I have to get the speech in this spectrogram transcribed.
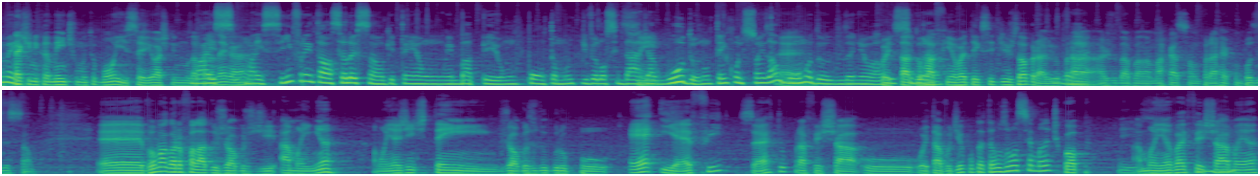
né? tecnicamente muito bom. E isso aí eu acho que não dá Mas, pra negar. mas se enfrentar uma seleção que tenha um Mbappé, um ponta muito de velocidade Sim. É. agudo, não tem condições alguma do, do Daniel Alves Coitado do segurar. Rafinha vai ter que se desdobrar, viu? Pra Vai. ajudar na marcação, pra recomposição. É, vamos agora falar dos jogos de amanhã. Amanhã a gente tem jogos do grupo E e F, certo? Pra fechar o oitavo dia. Completamos uma semana de Copa. Isso. Amanhã vai fechar, Uhum. amanhã,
